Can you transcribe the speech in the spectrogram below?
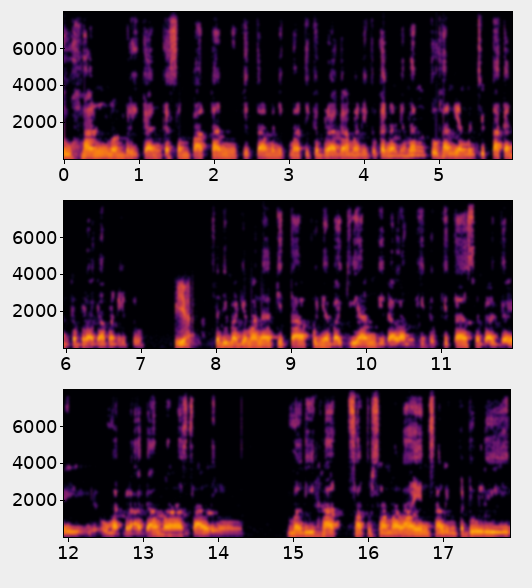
Tuhan memberikan kesempatan kita menikmati keberagaman itu karena memang Tuhan yang menciptakan keberagaman itu. Iya. Jadi bagaimana kita punya bagian di dalam hidup kita sebagai umat beragama, saling melihat satu sama lain, saling peduli,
